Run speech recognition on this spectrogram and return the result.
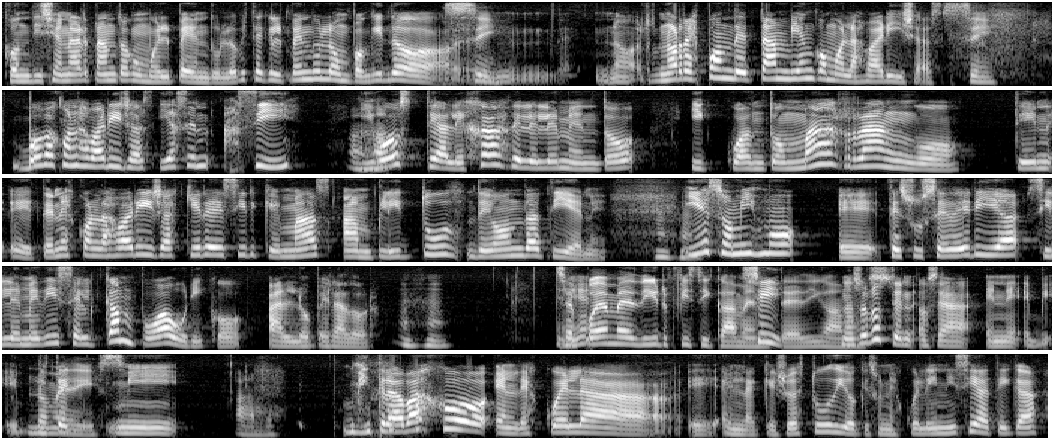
condicionar tanto como el péndulo. Viste que el péndulo un poquito sí. no, no, responde tan bien como las varillas. Sí. Vos vas con las varillas y hacen así, y vos te alejás del elemento y cuanto más rango eh, tenés con las varillas, quiere decir que más amplitud de onda tiene. Y eso mismo eh, te sucedería si le medís el campo áurico al operador. Se ¿Eh? puede medir físicamente, digamos. Nosotros, o sea, en, lo medís. Mi, Amo. Mi trabajo en la escuela en la que yo estudio, que es una escuela iniciática,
